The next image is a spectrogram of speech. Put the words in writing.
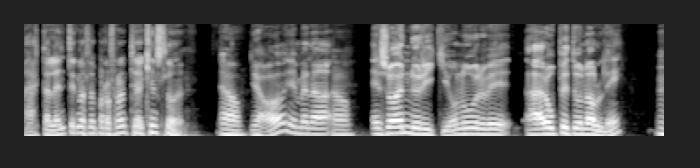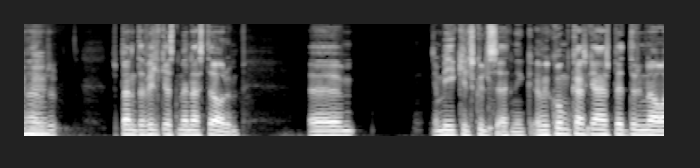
Og þetta lendir náttúrulega bara framtíða kynnslóðin já, já, ég meina já. eins og önnu ríki og nú erum við, það er óbyttu nálni. Það mm er spennandi að fylgjast með næstu árum. Um, mikil skuldsetning. En við komum kannski aðeins betur inn á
